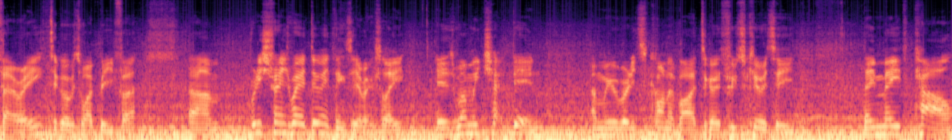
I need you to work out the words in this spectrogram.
ferry to go over to Ibiza. Um, really strange way of doing things here actually is when we checked in and we were ready to kind of had to go through security. They made Cal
